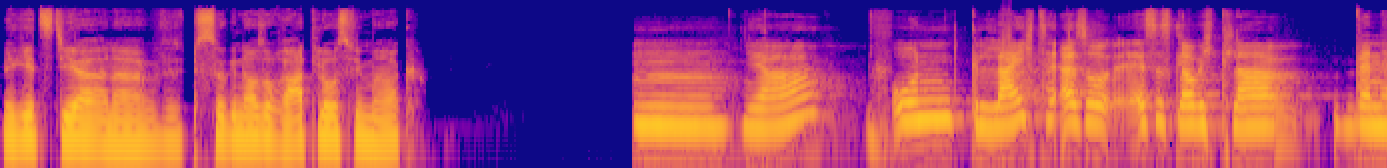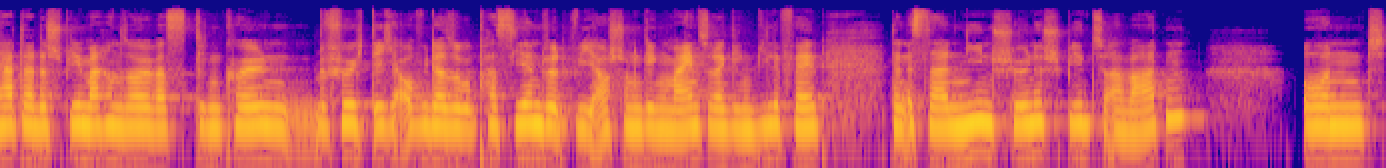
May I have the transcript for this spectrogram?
Wie geht's dir, Anna? Bist du genauso ratlos wie Marc? Mm, ja. Und gleichzeitig, also es ist, glaube ich, klar, wenn Hertha das Spiel machen soll, was gegen Köln befürchte ich auch wieder so passieren wird, wie auch schon gegen Mainz oder gegen Bielefeld, dann ist da nie ein schönes Spiel zu erwarten. Und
